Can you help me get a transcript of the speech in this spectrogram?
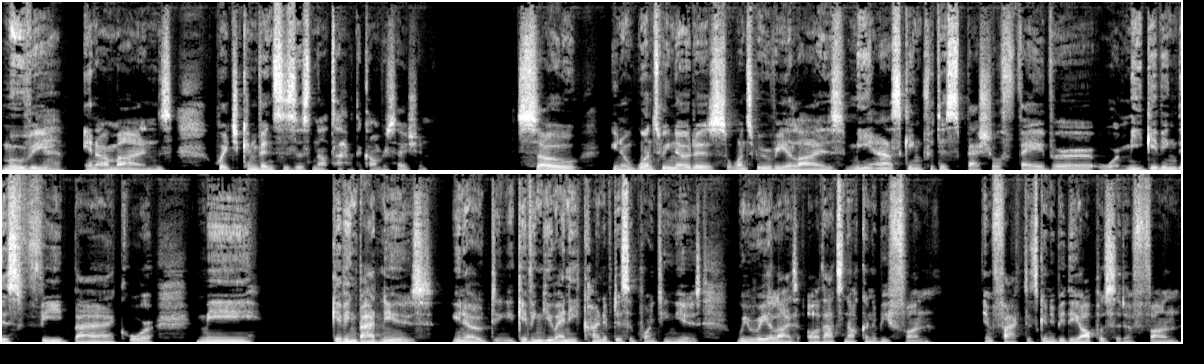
movie Yeah. in our minds, which convinces us not to have the conversation. So, you know, once we notice, once we realize me asking for this special favor or me giving this feedback or me giving bad news, you know, d- giving you any kind of disappointing news, we realize, oh, that's not going to be fun. In fact, it's going to be the opposite of fun.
